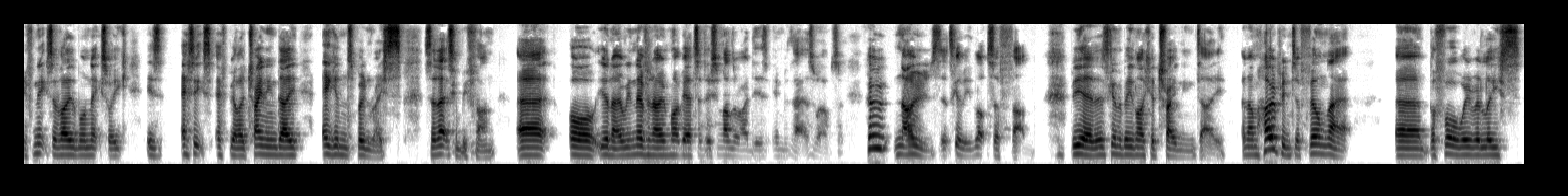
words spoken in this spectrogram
if Nick's available next week, is Essex FBI Training Day Egg and Spoon Race. So that's going to be fun. Uh, or, you know, we never know, might be able to do some other ideas in with that as well. So who knows? It's going to be lots of fun. But yeah, there's going to be like a training day. And I'm hoping to film that uh, before we release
